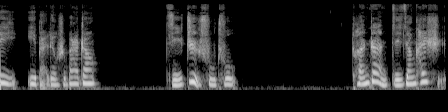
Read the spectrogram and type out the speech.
第一百六十八章极致输出。团战即将开始，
